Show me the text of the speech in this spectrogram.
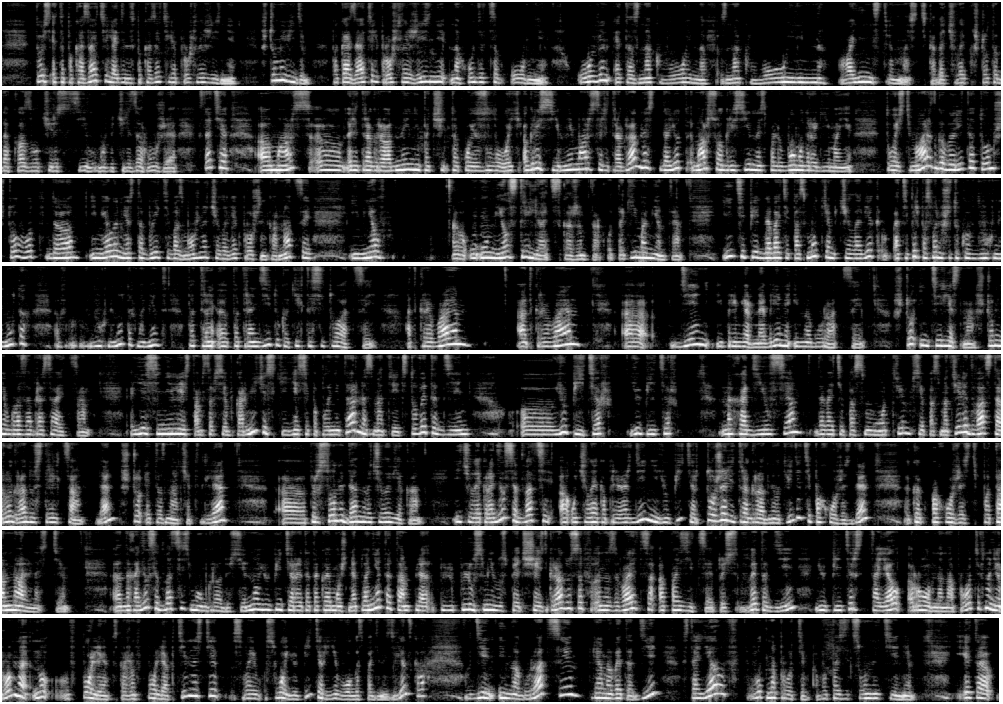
То есть это показатель, один из показателей прошлой жизни. Что мы видим? Показатель прошлой жизни находится в Овне. Овен – это знак воинов, знак воин, воинственность, когда человек что-то доказывал через силу, может быть, через оружие. Кстати, а, Марс э, ретроградный, не почти такой злой, агрессивный Марс. Ретроградность дает Марсу агрессивность по-любому, дорогие мои. То есть Марс говорит о том, что вот, да, имело место быть, возможно, человек прошлой инкарнации имел, э, умел стрелять, скажем так, вот такие моменты. И теперь давайте посмотрим человек, а теперь посмотрим, что такое в двух минутах, в двух минутах момент по, э, по транзиту каких-то ситуаций. Открываем, открываем э, день и примерное время инаугурации. Что интересно, что мне в глаза бросается, если не лезть там совсем в кармический, если попланетарно смотреть, то в этот день э, Юпитер, Юпитер находился, давайте посмотрим, все посмотрели, 22 градус Стрельца, да? Что это значит для э, персоны данного человека? И человек родился в 20... А у человека при рождении Юпитер тоже ретроградный. Вот видите похожесть, да? Как похожесть по тональности. Э, находился в 27 градусе. Но Юпитер это такая мощная планета, там плюс-минус 5-6 градусов э, называется оппозиция. То есть в этот день Юпитер стоял ровно напротив, ну не ровно, но в поле, скажем, в поле активности свой, свой Юпитер, его господина Зеленского, в день инаугурации, прямо в этот день, стоял вот напротив в оппозиционной теме. Это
